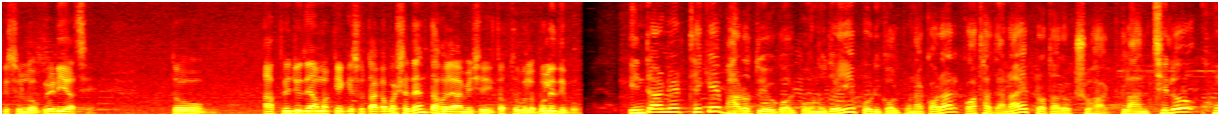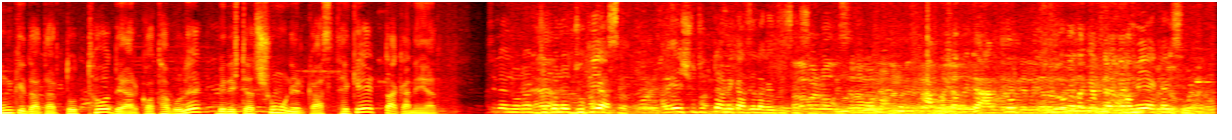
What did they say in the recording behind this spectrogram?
কিছু লোক রেডি আছে। তো আপনি যদি আমাকে কিছু টাকা পয়সা দেন তাহলে আমি সেই তথ্যগুলো বলে দিব। ইন্টারনেট থেকে ভারতীয় গল্প অনুযায়ী পরিকল্পনা করার কথা জানায় প্রতারক সোহাগ। প্ল্যান ছিল হুমকিদাতার তথ্য দেওয়ার কথা বলে ব্যারিস্টার সুমনের কাছ থেকে টাকা নেয়ার। ছিলেন ওনার জীবনের ঝুঁকি আছে। আর এই সুযোগটা আমি কাজে লাগাইতে চাইছি। আমি একাই ছিলাম।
